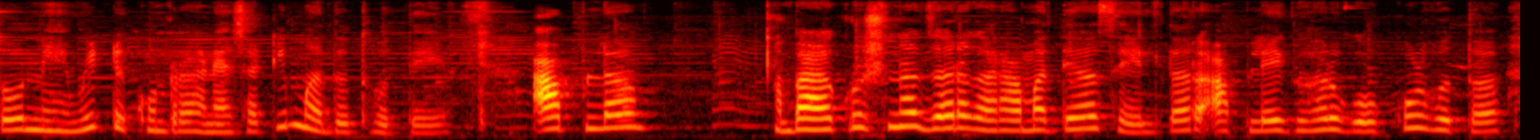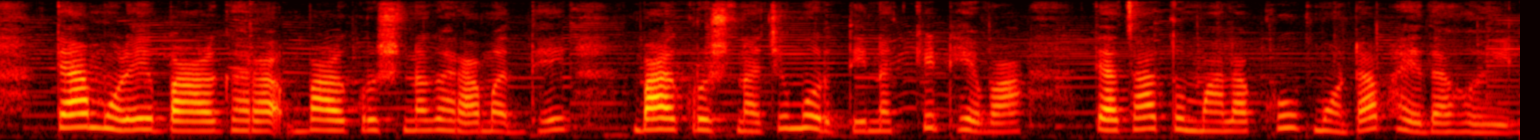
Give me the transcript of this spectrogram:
तो नेहमी टिकून राहण्यासाठी मदत होते. आपलं बाळकृष्ण जर घरामध्ये असेल तर आपले घर गोकुळ होतं. त्यामुळे बाळ घरा बाळकृष्ण घरामध्ये बाळकृष्णाची मूर्ती नक्की ठेवा. त्याचा तुम्हाला खूप मोठा फायदा होईल.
